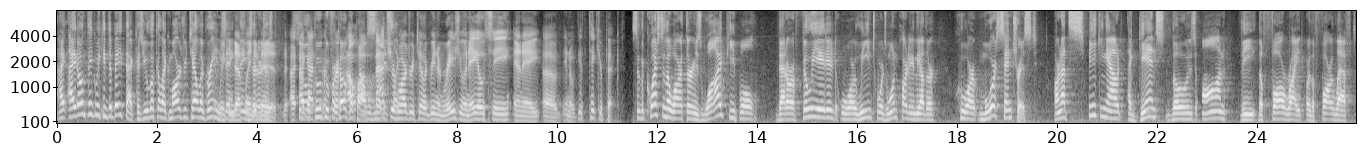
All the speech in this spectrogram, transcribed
I, I don't think we can debate that because you look at like Marjorie Taylor Greene We saying things that are just it. I, so I got, cuckoo for cocoa I'll, puffs. I'll match your like- Marjorie Taylor Greene and raise you an AOC and a, uh, you know, take your pick. So the question, though, Arthur, is why people that are affiliated or lean towards one party and the other, who are more centrist, are not speaking out against those on the the far right or the far left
